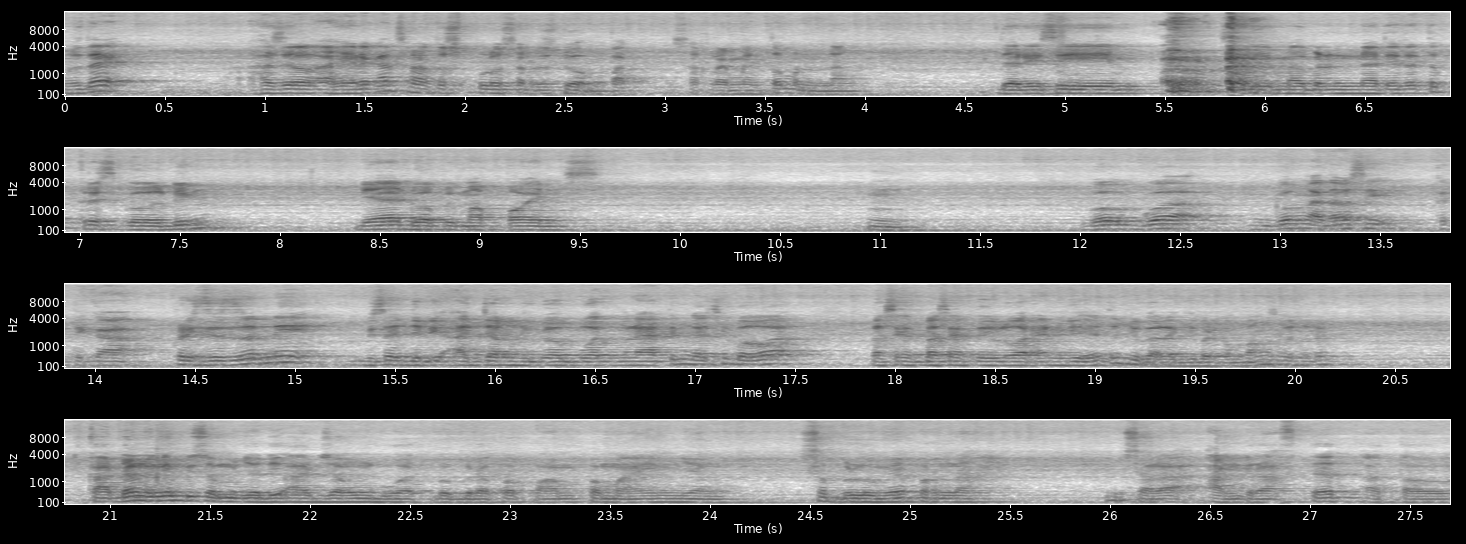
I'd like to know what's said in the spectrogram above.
Maksudnya hasil akhirnya kan 110 124 Sacramento menang. Dari si si Melbourne United itu Chris Golding dia 25 points. hmm. Gue gua gua nggak tahu sih ketika preseason nih bisa jadi ajang juga buat ngeliatin nggak sih bahwa basket-basket di luar NBA itu juga lagi berkembang sebenarnya. kadang ini bisa menjadi ajang buat beberapa pem- pemain yang sebelumnya pernah misalnya undrafted atau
